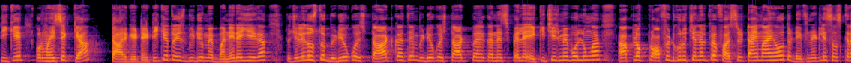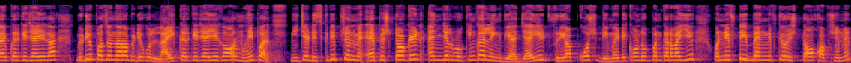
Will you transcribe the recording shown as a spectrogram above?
ठीक है, और वहीं से क्या टारगेट है, ठीक है? तो इस वीडियो में बने रहिएगा। तो चलिए दोस्तों वीडियो को स्टार्ट करते हैं। वीडियो को स्टार्ट करने से पहले एक ही चीज़ मैं बोलूँगा। आप लोग प्रॉफिट गुरु चैनल पर फ़र्स्ट टाइम आए हो तो डेफिनेटली सब्सक्राइब करके जाइएगा। वीडियो पसंद आ रहा वीडियो को लाइक करके जाइएगा और वहीं पर नीचे डिस्क्रिप्शन में app stock and angel broking का लिंक दिया जाइए। Free of cost demat account open करवाइए और निफ्टी बैंक निफ्टी और स्टॉक ऑप्शन में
